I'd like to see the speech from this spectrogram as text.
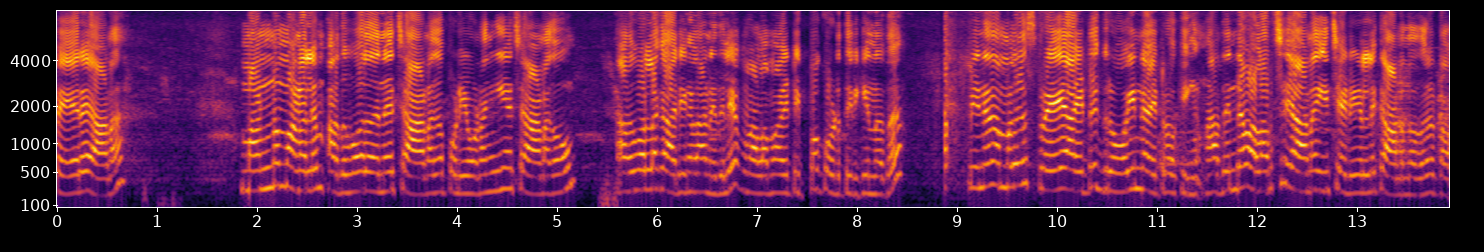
പേരയാണ്. മണ്ണും മണലും അതുപോലെ തന്നെ ചാണകപ്പൊടി ഉണങ്ങിയ ചാണകവും അതുപോലുള്ള കാര്യങ്ങളാണ് ഇതിൽ വളമായിട്ട് ഇപ്പോൾ കൊടുത്തിരിക്കുന്നത്. പിന്നെ നമ്മൾ സ്പ്രേ ആയിട്ട് ഗ്രോയിൻ നൈട്രോക്കിങ്. അതിന്റെ വളർച്ചയാണ് ഈ ചെടികളിൽ കാണുന്നത് കേട്ടോ.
